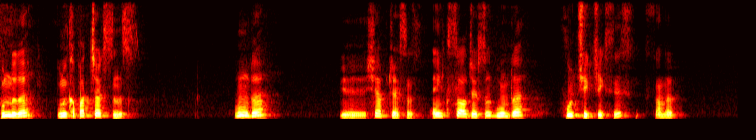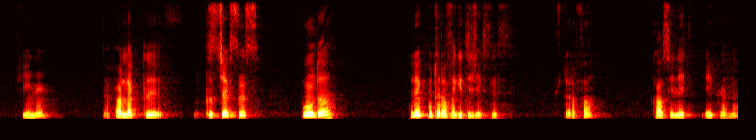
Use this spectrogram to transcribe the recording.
Bunda da bunu kapatacaksınız. Bunu da e, şey yapacaksınız. En kısa alacaksınız. Bunu da full çekeceksiniz. Standart şeyini. Parlaklığı kısacaksınız. Bunu da direkt bu tarafa getireceksiniz. Şu tarafa. Kaseli ekranına.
